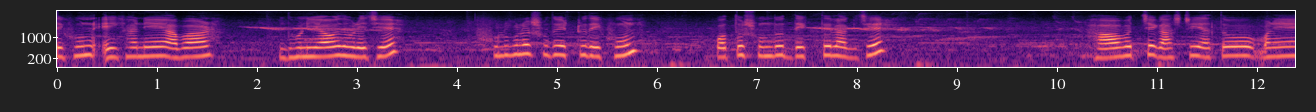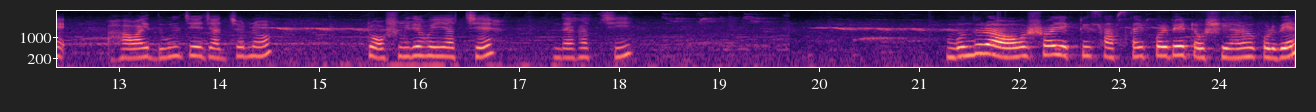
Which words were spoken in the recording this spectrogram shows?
দেখুন, এইখানে আবার ধনিয়াও ধরেছে। ফুলগুলো শুধু একটু দেখুন, কত সুন্দর দেখতে লাগছে। হাওয়া হচ্ছে, গাছটি এত মানে হাওয়ায় দুলছে, যার জন্য একটু অসুবিধে হয়ে যাচ্ছে। দেখাচ্ছি। বন্ধুরা, অবশ্যই একটি সাবস্ক্রাইব করবেন ও শেয়ারও করবেন।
